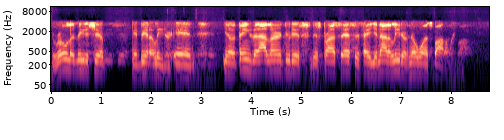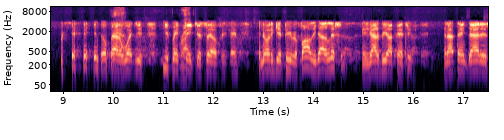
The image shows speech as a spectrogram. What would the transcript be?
The role of leadership is being a leader. And, you know, things that I learned through this this process is, hey, you're not a leader if no one's following. no matter yeah. what you you may right. think yourself, and in order to get people to follow, you got to listen and you got to be authentic. And I think that is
